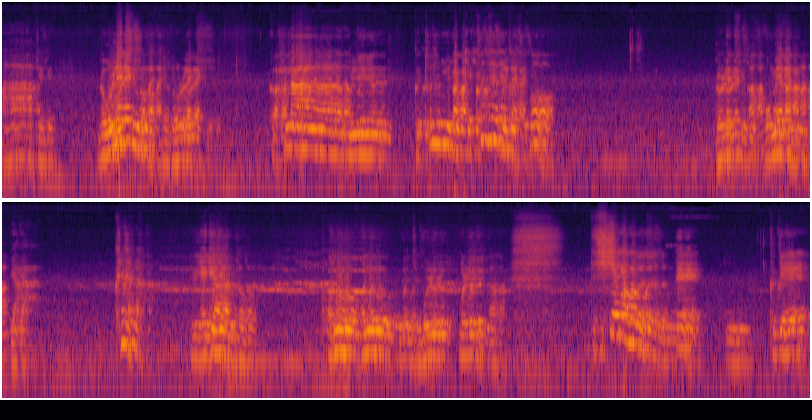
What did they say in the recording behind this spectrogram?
아, 갑자기 롤렉스인 것 같아요. 롤렉스. 그 하나하나 물리는 그 톱니바퀴 컨셉을 가지고 롤렉스인가? 오메가인가? 야, 큰일 났다. 얘기하면서 어느 어느 건지 모르 모르니까. 시계 광고였었는데 음, 그게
